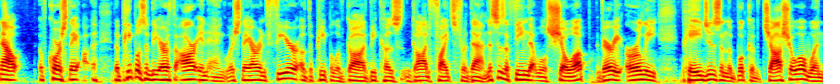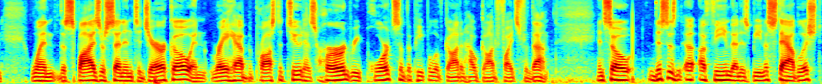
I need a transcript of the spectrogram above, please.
Now, of course, they, uh, the peoples of the earth are in anguish. They are in fear of the people of God because God fights for them. This is a theme that will show up very early pages in the book of Joshua when when the spies are sent into Jericho and Rahab the prostitute has heard reports of the people of God and how God fights for them. And so this is a, theme that is being established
